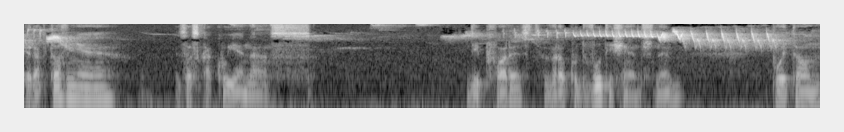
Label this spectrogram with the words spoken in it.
Raptownie zaskakuje nas Deep Forest w roku 2000 płytą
